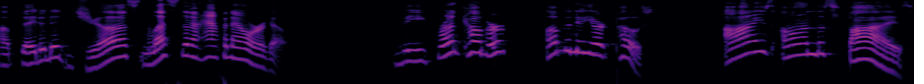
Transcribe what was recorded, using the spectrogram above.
Updated it just less than a half an hour ago. The front cover of the New York Post. Eyes on the spies.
